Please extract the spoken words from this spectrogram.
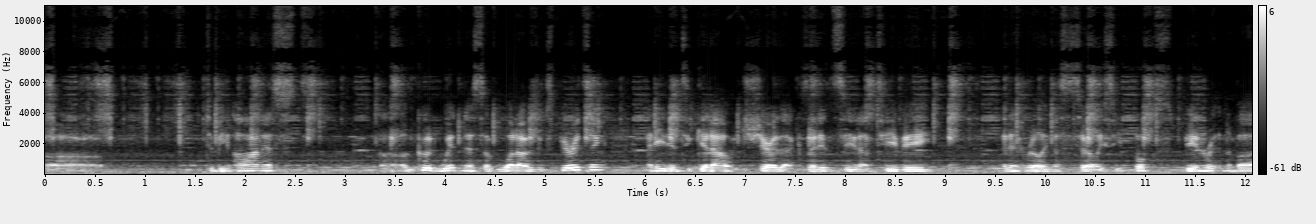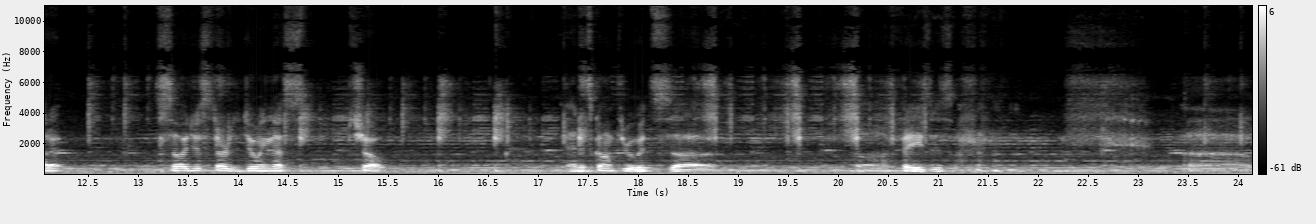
uh, to be honest, uh, a good witness of what I was experiencing. I needed to get out and share that because I didn't see it on TV. I didn't really necessarily see books being written about it. So I just started doing this show. And it's gone through its uh, uh, phases. uh,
